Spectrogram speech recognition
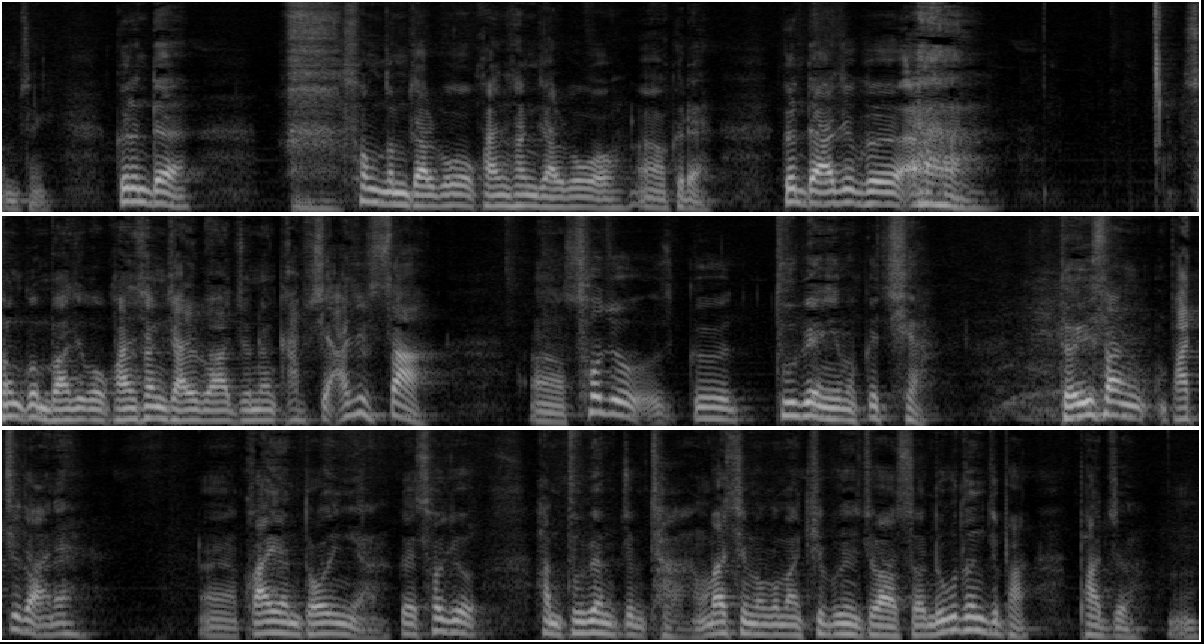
음성이. 그런데 하, 송금 잘 보고 관상 잘 보고 어, 그래. 그런데 아주 그 아, 손금 봐주고 관상 잘 봐주는 값이 아주 싸. 어, 소주 그 두 병이면 끝이야. 더 이상 받지도 않아. 어, 과연 도인이야. 그 소주 한 두 병쯤 탁 마시면 그만 기분이 좋아서 누구든지 봐, 봐줘. 음.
